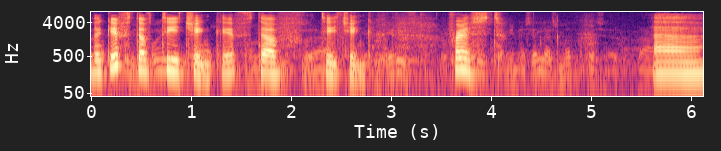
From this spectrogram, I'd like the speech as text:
the gift of teaching gift of teaching first uh,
